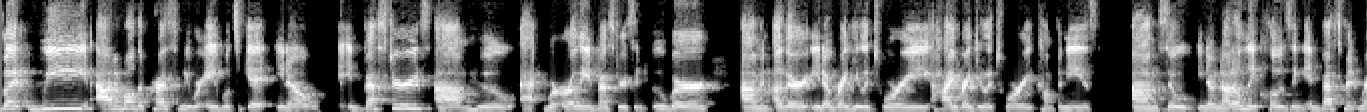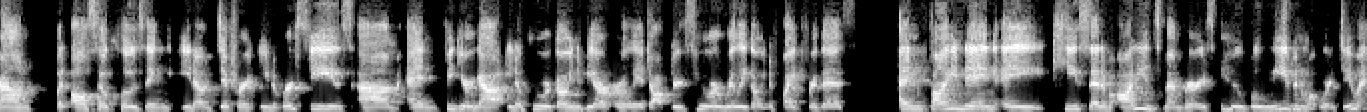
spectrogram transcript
but we out of all the press we were able to get you know investors um, who were early investors in uber um, and other you know regulatory high regulatory companies um, so you know not only closing investment round but also closing you know different universities um, and figuring out you know who are going to be our early adopters who are really going to fight for this and finding a key set of audience members who believe in what we're doing.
